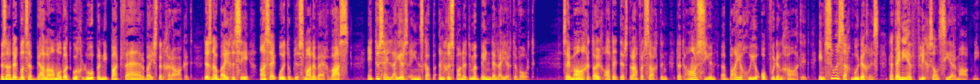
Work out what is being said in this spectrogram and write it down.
is daar dikwels 'n belhamel wat oogloop in die pad ver byster geraak het. Dis nou bygesê as hy ooit op die smalle weg was en toe sy leierseienskappe ingespan het om 'n bendeleier te word. Sy ma getuig altyd ter strafversagting dat haar seun 'n baie goeie opvoeding gehad het en so sigmoedig is dat hy nie 'n vlieg sal seermaak nie.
